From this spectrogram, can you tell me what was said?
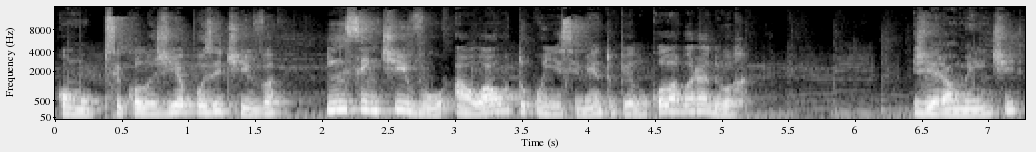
como psicologia positiva incentivo ao autoconhecimento pelo colaborador. Geralmente,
